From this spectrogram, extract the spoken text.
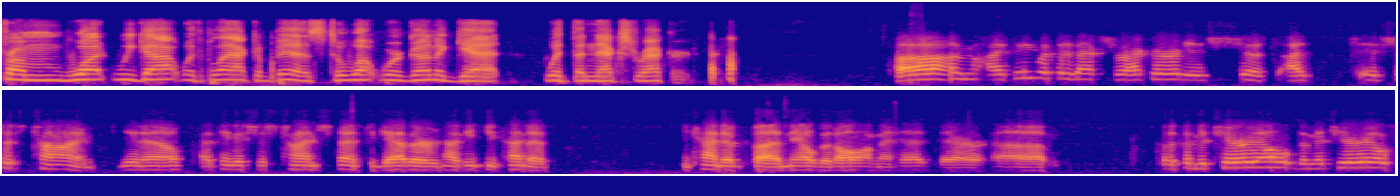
from what we got with Black Abyss to what we're gonna get with the next record? Um, I think with the next record, it's just I, it's just time. You know, I think it's just time spent together, and I think you kind of you kind of uh, nailed it all on the head there. Um, but the material the material's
